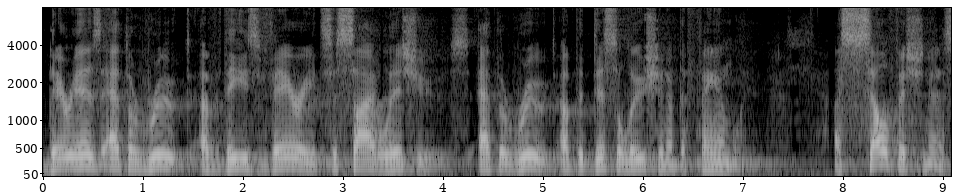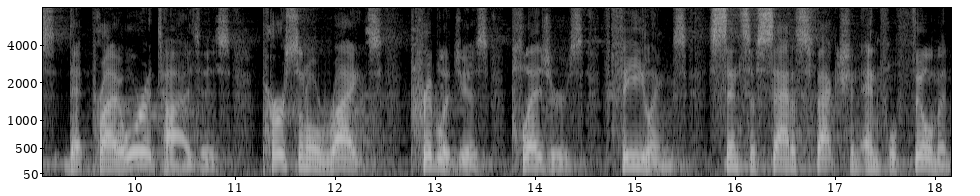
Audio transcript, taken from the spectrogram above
There is at the root of these varied societal issues, at the root of the dissolution of the family, a selfishness that prioritizes personal rights, privileges, pleasures, feelings, sense of satisfaction and fulfillment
